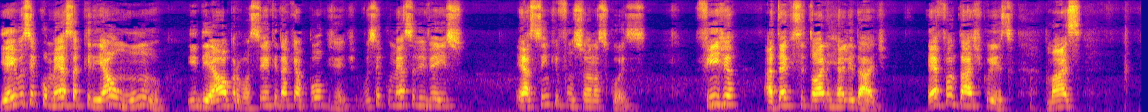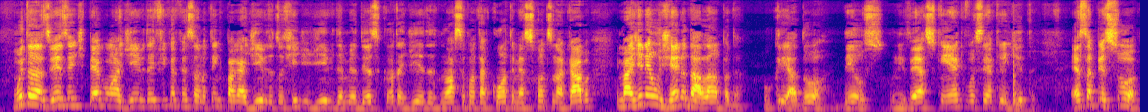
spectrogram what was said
E aí você começa a criar um mundo ideal para você que daqui a pouco, gente, você começa a viver isso. É assim que funcionam as coisas. Finja até que se torne realidade. É fantástico isso. Mas Muitas das vezes a gente pega uma dívida e fica pensando, tem que pagar dívida, tô cheio de dívida, meu Deus, quanta dívida, nossa, quanta conta, minhas contas não acabam. Imagine um gênio da lâmpada, o Criador, Deus, universo, quem é que você acredita? Essa pessoa,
